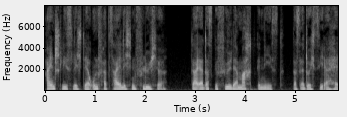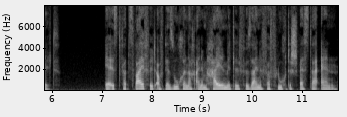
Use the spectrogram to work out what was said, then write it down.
einschließlich der unverzeihlichen Flüche, da er das Gefühl der Macht genießt, das er durch sie erhält. Er ist verzweifelt auf der Suche nach einem Heilmittel für seine verfluchte Schwester Anne.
